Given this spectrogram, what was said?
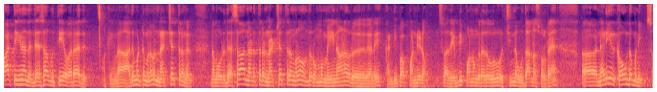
பார்த்தீங்கன்னா அந்த தசா புத்தியே வராது. ஓகேங்களா? அது மட்டும் இல்லாமல் நட்சத்திரங்கள். நம்ம ஒரு தசா நடத்துகிற நட்சத்திரங்களும் வந்து ரொம்ப மெயினான ஒரு வேலையை கண்டிப்பாக கண்டிப்பாக பண்ணிடும். ஸோ அதை எப்படி பண்ணுங்கிறத ஒரு சின்ன உதாரணம் சொல்கிறேன் நடிகர் கவுண்டமணி. ஸோ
